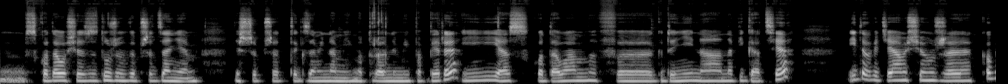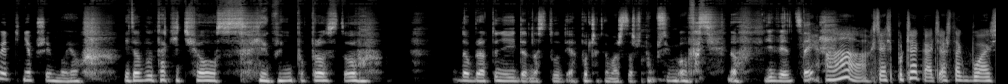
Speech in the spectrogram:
mm, składało się z dużym wyprzedzeniem jeszcze przed egzaminami maturalnymi papiery i ja składałam w Gdyni na nawigację i dowiedziałam się, że kobiet nie przyjmują. I to był taki cios, jakby mi po prostu dobra, to nie idę na studia, poczekam aż zaczną przyjmować, no mniej więcej. A, chciałaś poczekać, aż tak byłaś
